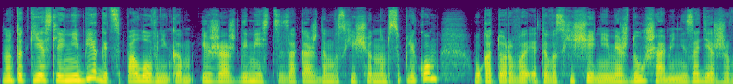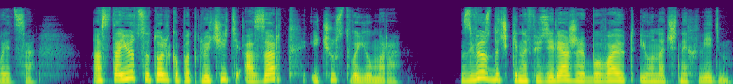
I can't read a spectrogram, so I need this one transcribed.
ну так если не бегать с половником и жаждой мести за каждым восхищенным сопляком, у которого это восхищение между ушами не задерживается, остается только подключить азарт и чувство юмора. Звездочки на фюзеляже бывают и у ночных ведьм.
